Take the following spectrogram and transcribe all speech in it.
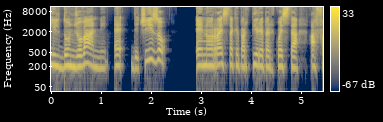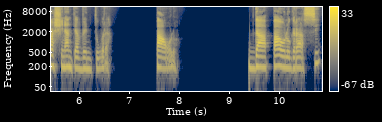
il Don Giovanni è deciso e non resta che partire per questa affascinante avventura. Paolo. Da Paolo Grassi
